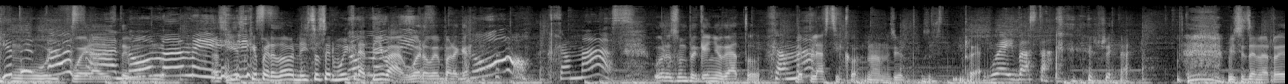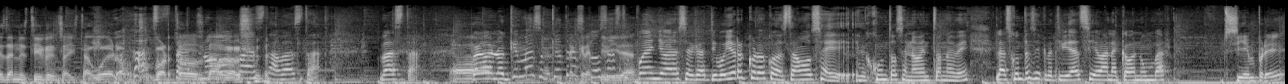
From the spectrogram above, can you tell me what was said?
¿Qué te muy pasa? fuera de este No mundo. mames. Así es que perdón, necesito ser muy No creativa. mames. Güero, ven para acá. No, jamás. Güero es un pequeño gato Jamás. de plástico. No, no es cierto. Es real. Güey, basta. Real. Visiten las redes Dan Stevens, ahí está güero, por todos no, lados. Basta, basta. Basta. Pero bueno, ¿qué más? ¿Qué otras cosas te pueden llevar a ser creativo? Yo recuerdo cuando estábamos eh, juntos en 99, las juntas de creatividad se llevan a cabo en un bar. Siempre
